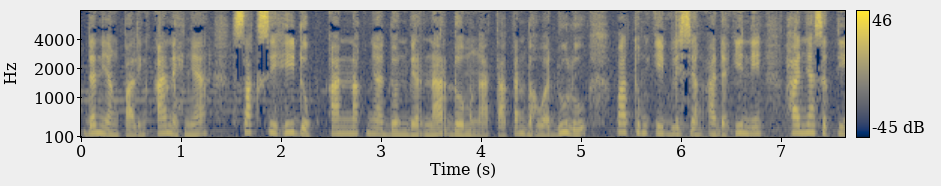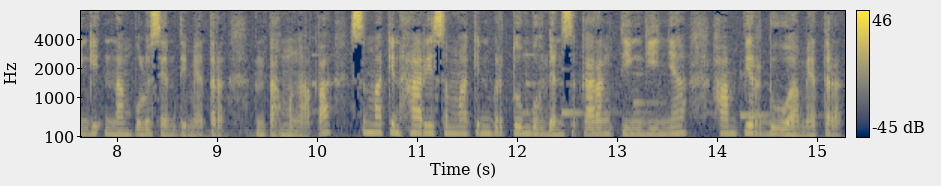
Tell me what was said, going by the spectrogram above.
Dan yang paling anehnya, saksi hidup anaknya Don Bernardo mengatakan bahwa dulu patung iblis yang ada ini hanya setinggi 60 cm. Entah mengapa, semakin hari semakin bertumbuh dan sekarang tingginya hampir 2 meter.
